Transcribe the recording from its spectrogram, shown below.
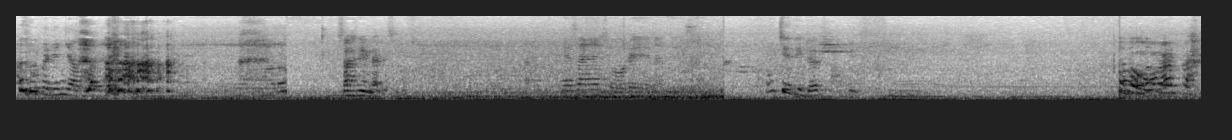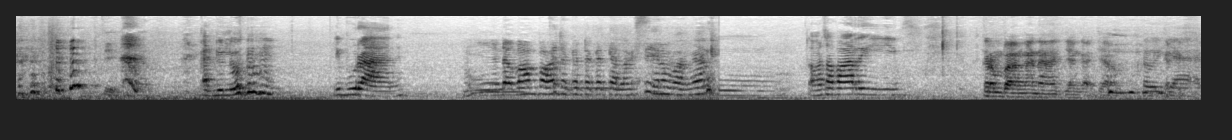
aku pengen jawab Sahri nggak di sini? Biasanya sore nanti. Uci tidur. Oh, ngomong apa? Kan dulu. Liburan. iya enggak apa-apa dekat-dekat galaksi rombongan Taman safari. Kerembangan aja nggak jauh. Oh iya.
